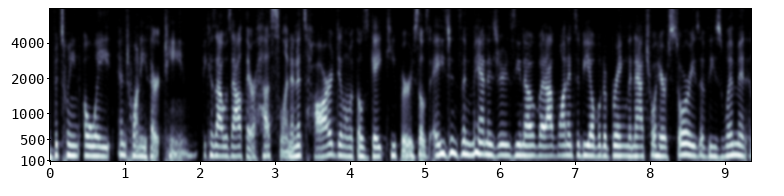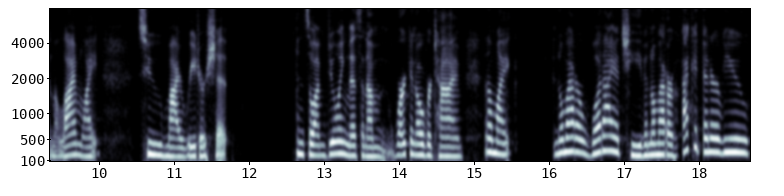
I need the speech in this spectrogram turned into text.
between 08 and 2013 because I was out there hustling and it's hard dealing with those gatekeepers, those agents and managers, you know, but I wanted to be able to bring the natural hair stories of these women in the limelight to my readership. And so I'm doing this and I'm working overtime and I'm like, no matter what I achieve and no matter I could interview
